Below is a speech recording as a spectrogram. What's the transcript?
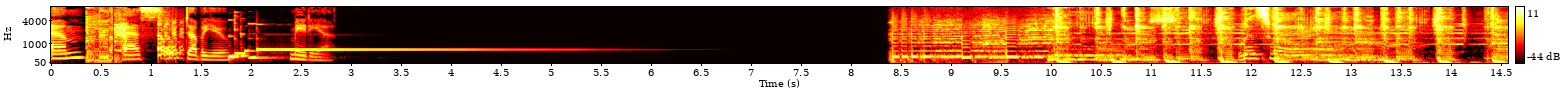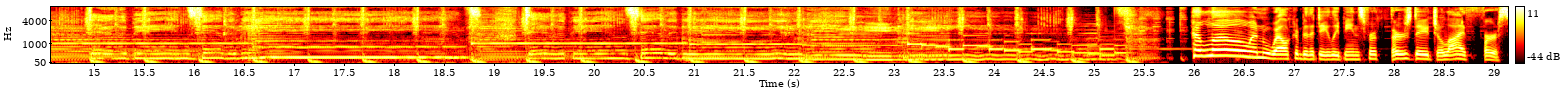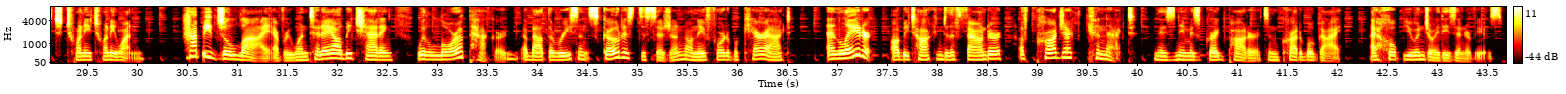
MSW Media. News with Hello and welcome to the Daily Beans for Thursday, July 1st, 2021. Happy July, everyone. Today I'll be chatting with Laura Packard about the recent SCOTUS decision on the Affordable Care Act. And later, I'll be talking to the founder of Project Kinect. His name is Gregg Potter. It's an incredible guy. I hope you enjoy these interviews.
